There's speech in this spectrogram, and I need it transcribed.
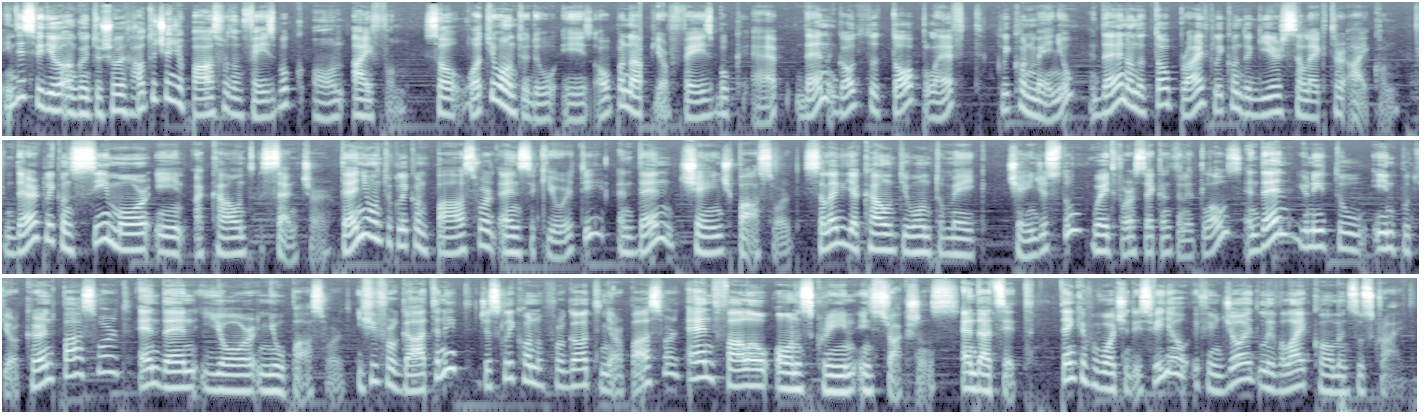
In this video I'm going to show you how to change your password on Facebook on iPhone. So what you want to do is open up your Facebook app, then go to the top left, click on menu, and then on the top right click on the gear selector icon. From there click on see more in account center. Then you want to click on password and security and then change password. Select the account you want to make changes to, wait for a second and it loads, and then you need to input your current password and then your new password. If you've forgotten it, just click on forgotten your password and follow on screen instructions. And that's it. Thank you for watching this video. If you enjoyed, leave a like, comment, subscribe.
